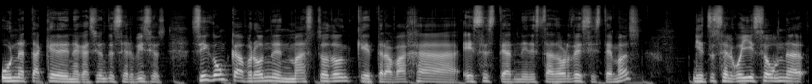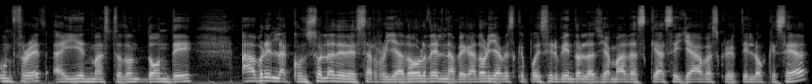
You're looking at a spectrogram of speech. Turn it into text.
un ataque de negación de servicios. Sigo un cabrón en Mastodon que trabaja, es este administrador de sistemas. Y entonces el güey hizo un thread ahí en Mastodon donde abre la consola de desarrollador del navegador. Ya ves que puedes ir viendo las llamadas que hace JavaScript y lo que sea.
